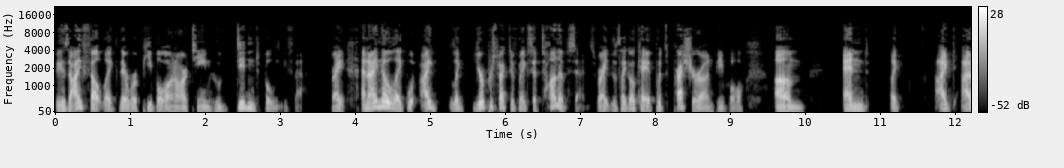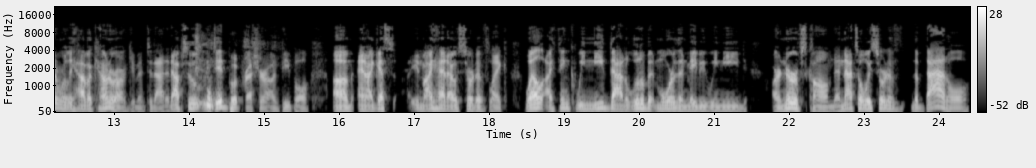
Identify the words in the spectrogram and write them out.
because I felt like there were people on our team who didn't believe that. Right. And I know like what I like your perspective makes a ton of sense, right? It's like, okay, it puts pressure on people. Um, and like I I don't really have a counter argument to that. It absolutely did put pressure on people. Um, and I guess in my head I was sort of like, well, I think we need that a little bit more than maybe we need our nerves calmed, and that's always sort of the battle.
